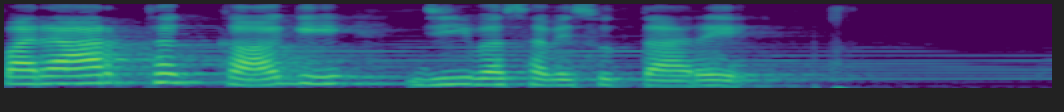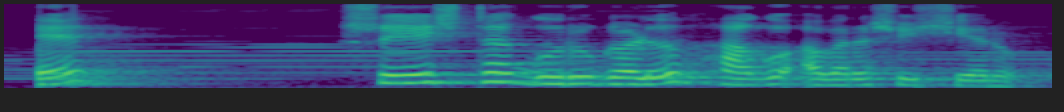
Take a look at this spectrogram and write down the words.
ಪರಾರ್ಥಕ್ಕಾಗಿ ಜೀವ ಸವೆಸುತ್ತಾರೆ. ಶ್ರೇಷ್ಠ ಗುರುಗಳು ಹಾಗೂ ಅವರ ಶಿಷ್ಯರು.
